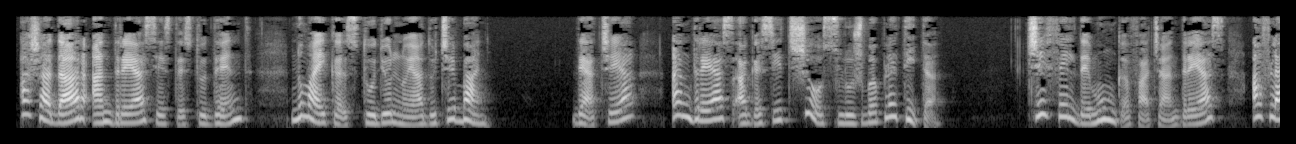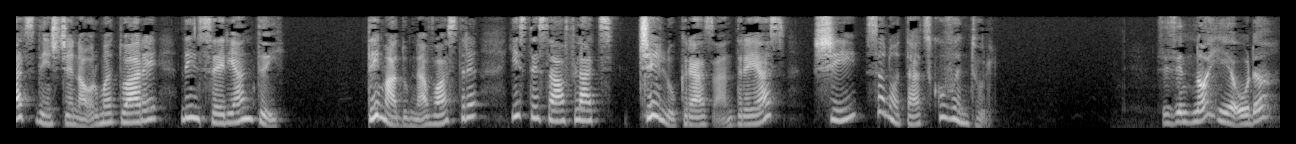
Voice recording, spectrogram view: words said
Așadar, Andreas este student, numai că studiul nu-i aduce bani. De aceea, Andreas a găsit și o slujbă plătită. Ce fel de muncă face Andreas, aflați din scena următoare din seria întâi. Tema dumneavoastră este să aflați ce lucrează Andreas și să notați cuvântul. Sie sind neu hier, oder?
